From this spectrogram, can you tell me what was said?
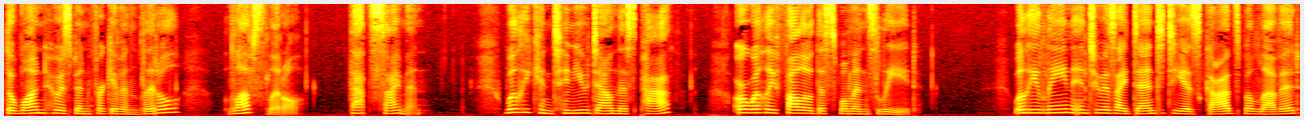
The one who has been forgiven little loves little. That's Simon. Will he continue down this path, or will he follow this woman's lead? Will he lean into his identity as God's beloved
